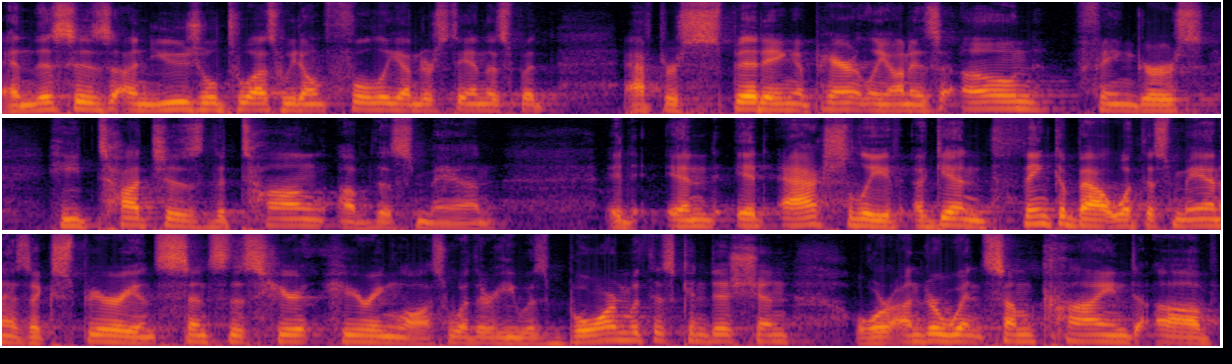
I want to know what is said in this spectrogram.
and this is unusual to us. We don't fully understand this, but after spitting, apparently on his own fingers, he touches the tongue of this man. It, and it actually, again, think about what this man has experienced since this hear, hearing loss, whether he was born with this condition or underwent some kind of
